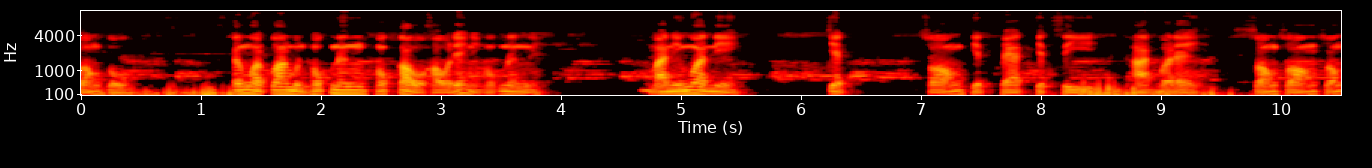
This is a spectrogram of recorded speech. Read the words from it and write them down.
สองตัวแต่งวดก่อนบุญหกหนึ่งหกเก่าเขาได้นี่หกหนึ่งนี่บานนี้งวดนี่เจ็ดสองเจ็ดแปดเจ็ดสี่ผาดบ่ได้สองสองสอง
